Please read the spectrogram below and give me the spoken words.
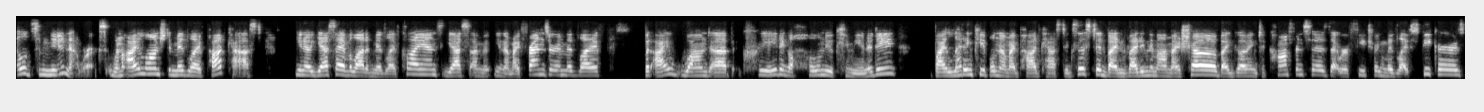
build some new networks. When I launched a midlife podcast, you know, yes, I have a lot of midlife clients. Yes, I'm, you know, my friends are in midlife but I wound up creating a whole new community by letting people know my podcast existed, by inviting them on my show, by going to conferences that were featuring midlife speakers,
